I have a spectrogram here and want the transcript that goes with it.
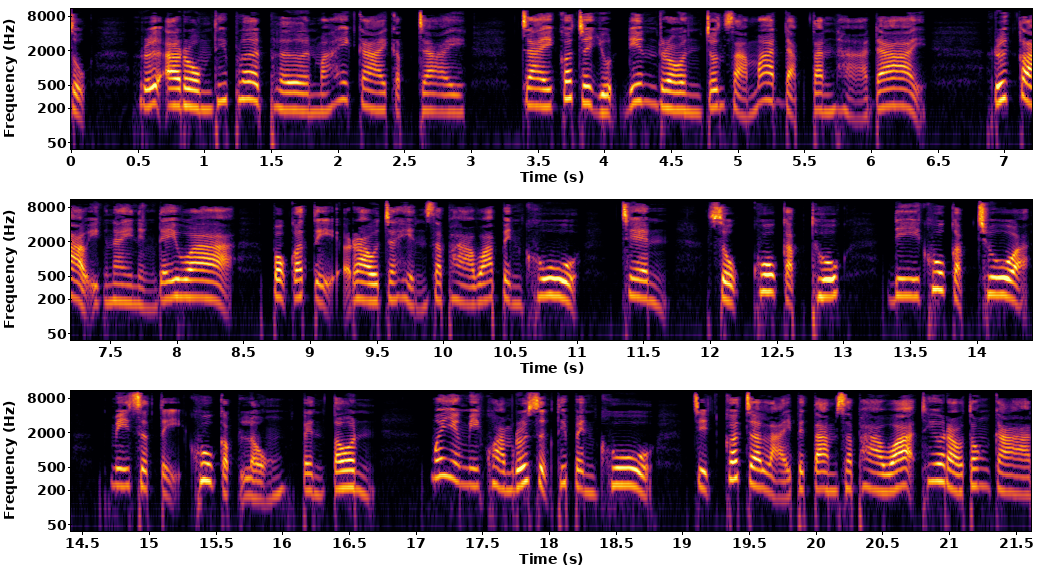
สุข หรืออารมณ์ที่เพลิดเพลินมาให้กายกับใจ ใจก็จะหยุดดิ้นรนจนสามารถดับตัณหาได้ หรือกล่าวอีกในหนึ่งได้ว่า ปกติเราจะเห็นสภาวะเป็นคู่ เช่น สุขคู่กับทุกข์ ดีคู่กับชั่ว มีสติคู่กับหลง เป็นต้น เมื่อยังมีความรู้สึกที่เป็นคู่ จิตก็จะไหลไปตามสภาวะที่เราต้องการ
